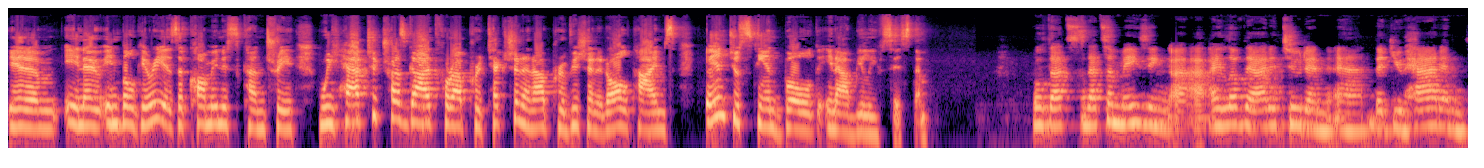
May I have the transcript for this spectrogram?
in, you know, in Bulgaria as a communist country. We had to trust God for our protection and our provision at all times, and to stand bold in our belief system. Well, that's that's amazing. I, I love the attitude and, and that you had, and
